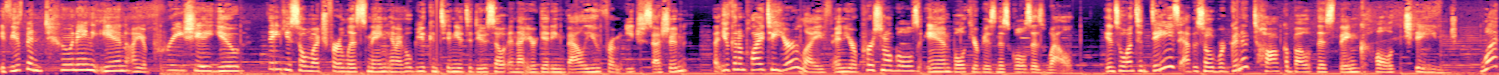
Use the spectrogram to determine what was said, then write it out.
If you've been tuning in, I appreciate you. Thank you so much for listening, and I hope you continue to do so and that you're getting value from each session that you can apply to your life and your personal goals and both your business goals as well. And so on today's episode, we're going to talk about this thing called change. What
